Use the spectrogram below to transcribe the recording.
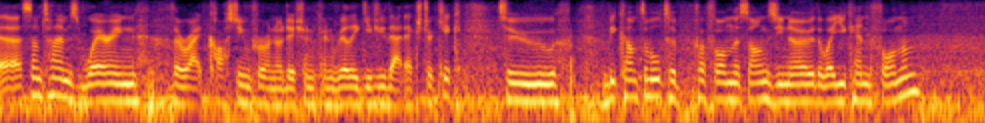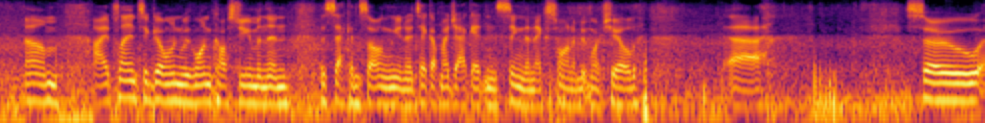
uh, sometimes wearing the right costume for an audition can really give you that extra kick to be comfortable to perform the songs you know the way you can perform them. Um, I had planned to go in with one costume and then the second song, you know, take off my jacket and sing the next one a bit more chilled. Uh, so,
